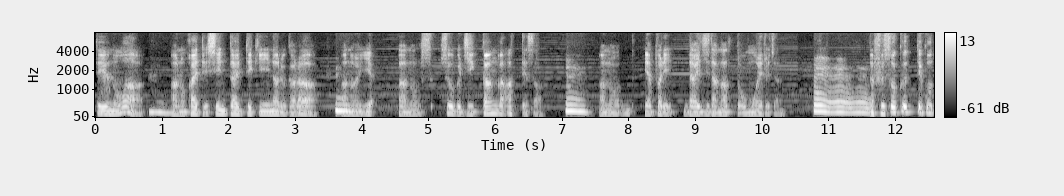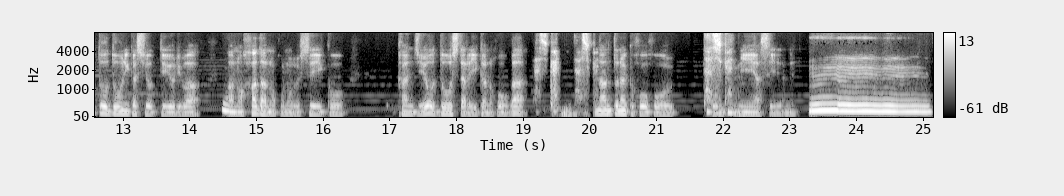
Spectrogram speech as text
ていうのは、うんあのかえって身体的になるから、うんあのいやあのすすごく実感があってさうんあのやっぱり大事だなと思えるじゃない。うんうんうん不足ってことをどうにかしようっていうよりは、うんあの肌のこの薄いこう感じをどうしたらいいかの方が確かに確かになんとなく方法を確かに見えやすいよね。うーん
